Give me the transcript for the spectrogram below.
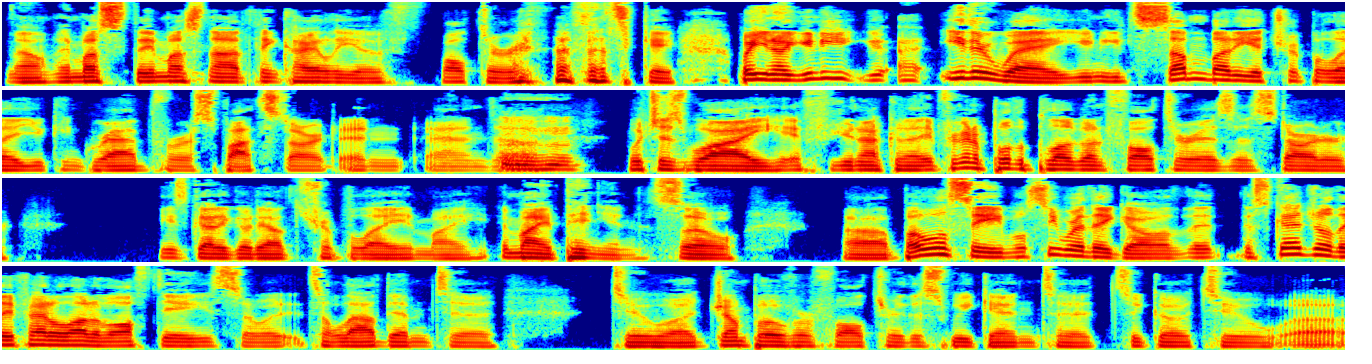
No, they must they must not think highly of Falter. if that's okay. But you know, you need you- uh, either way, you need somebody at AAA you can grab for a spot start, and and uh, Mhm. which is why if you're not gonna if you're gonna pull the plug on Falter as a starter, he's got to go down to AAA in my in my opinion. So, uh, but we'll see. We'll see where they go. The the schedule they've had a lot of off days, so it's allowed them to to uh, jump over Falter this weekend to to go to uh,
